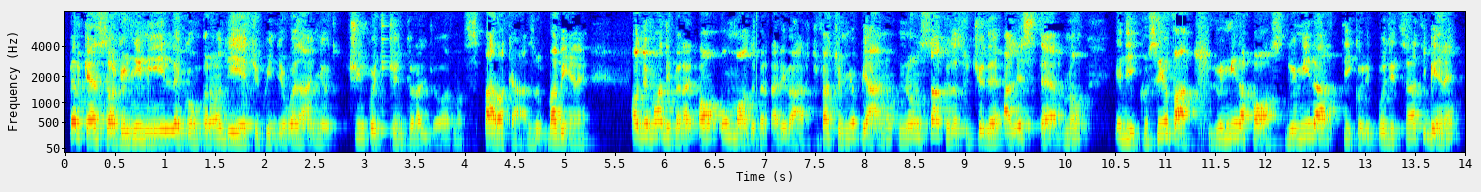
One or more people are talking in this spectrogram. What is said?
Perché so che ogni mille comprano 10, quindi io guadagno 500 al giorno. Sparo a caso, va bene. Ho, per, ho un modo per arrivarci, faccio il mio piano, non so cosa succede all'esterno e dico se io faccio 2000 post, 2000 articoli posizionati bene,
